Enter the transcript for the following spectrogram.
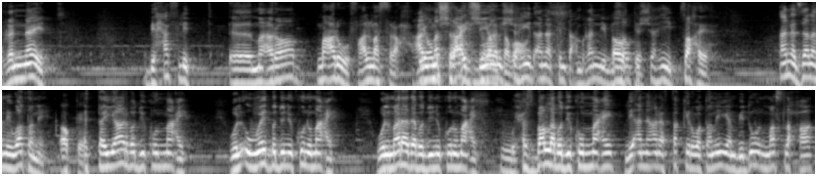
غنيت بحفلة آه، معراب. معروف على المسرح على بيوم المسرح الشهيد بيوم. الشهيد أنا كنت عم غني بصوت okay. الشهيد. صحيح. أنا زلمة وطني. Okay. التيار بده يكون معي. والقوات بدهم يكونوا معي. والمردة بدهم يكونوا معي. وحزب الله بده يكون معي لأن أنا بفكر وطنيا بدون مصلحة.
